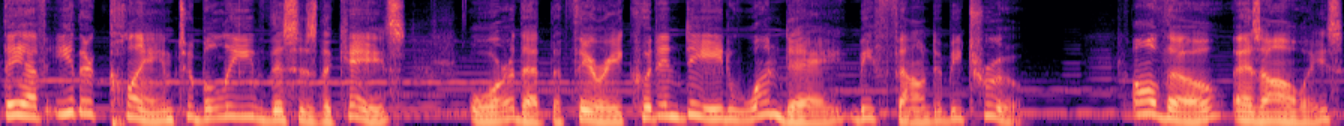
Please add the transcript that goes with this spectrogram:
They have either claimed to believe this is the case, or that the theory could indeed one day be found to be true. Although, as always,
